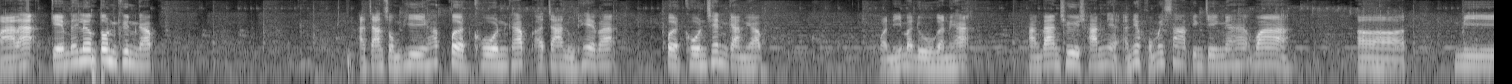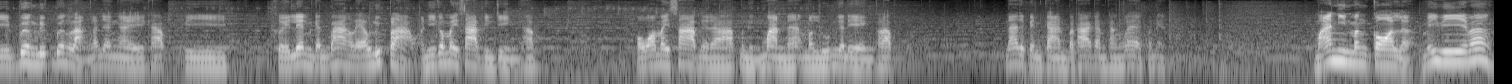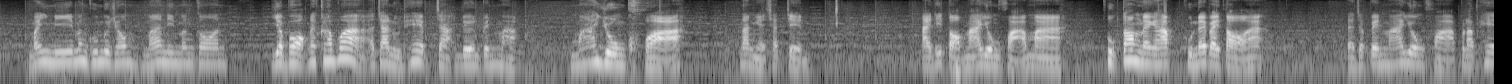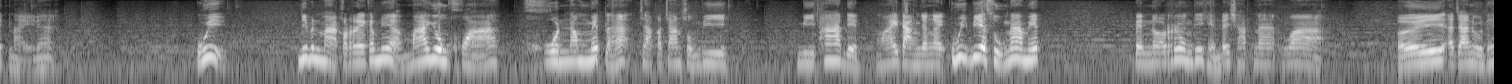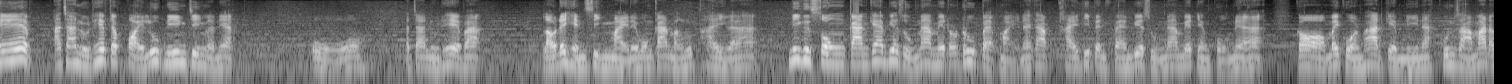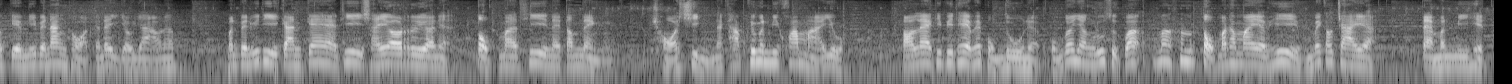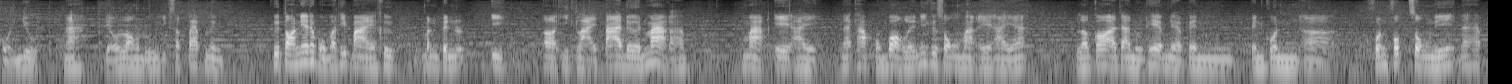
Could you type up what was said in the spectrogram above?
มาแล้วฮะเกมได้เริ่มต้นขึ้นครับ อาจารย์สมพีครับเปิดโคนครับอาจารย์หนูเทพฮะเปิดโคนเช่นกันครับ วันนี้มาดูกันนะฮะทางด้านชื่อชั้นเนี่ยอันนี้ผมไม่ทราบจริงๆนะฮะว่ามีเบื้องลึกเบื้องหลังกันยังไงครับมีเคยเล่นกันบ้างแล้วหรือเปล่า อันนี้ก็ไม่ทราบจริง ๆครับ เพราะว่าไม่ทราบเนี่ยนะครับมันถึงมันนะฮะมาลุ้นกันเองครับ น่าจะเป็นการประทะกันครั้งแรกปะเนี่ย ม้านินมังกรเหรอไม่มีมั้งไม่มีมั้งคุณผู้ชม ม้านินมังกร อย่าบอกนะครับว่าอาจารย์หนูเทพจะเดินเป็นหมากม้าโยงขวา นั่นไงชัดเจนใครที่ตอบม้าโยงขวามาถูกต้องนะครับ คุณได้ไปต่อฮะแต่จะเป็นม้าโยงขวาประเภทไหนเนะี่ยอุ้ยนี่เป็นหมากอะไรครับเนี่ย ม้าโยงขวาโคนนำเม็ดเหรอฮะจากอาจารย์สมพีมีท่าเด็ดไม้ดังยังไง อุ้ยเบี้ยสูงหน้าเม็ด เป็นเรื่องที่เห็นได้ชัดนะว่า เอ้ย อาจารย์หนูเทพ อาจารย์หนูเทพจะปล่อยรูปนี้จริงๆเหรอเนี่ย โอ้อาจารย์หนูเทพฮะเราได้เห็นสิ่งใหม่ในวงการหมากรุกไทยอีกแล้วฮะนี่คือทรงการแก้เบี้ยสูงหน้าเม็ดรูปแบบใหม่นะครับใครที่เป็นแฟนเบี้ยสูงหน้าเม็ดอย่างผมเนี่ยฮะก็ไม่ควรพลาดเกมนี้นะคุณสามารถเอาเกมนี้ไปนั่งถอดกันได้อีกยาวๆนะครับมันเป็นวิธีการแก้ที่ใช้เรือเนี่ยตบมาที่ในตำแหน่งฉอฉิงนะครับคือมันมีความหมายอยู่ ตอนแรกที่พี่เทพให้ผมดูเนี่ย ผมก็ยังรู้สึกว่ามันมันตบมาทำไมอะพี่ผมไม่เข้าใจอะแต่มันมีเหตุผลอยู่นะ เดี๋ยวลองดูอีกสักแป๊บหนึ่งคือตอนนี้ถ้าผมอธิบายคือมันเป็นอีกเอ่ออีกหลายตาเดินมากอะครับหมาก AI นะครับ ผมบอกเลยนี่คือทรงหมาก AI ฮะแล้วก็อาจารย์หนูเทพเนี่ยเป็นเป็นคนเอ่อค้นพบทรงนี้นะครับ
